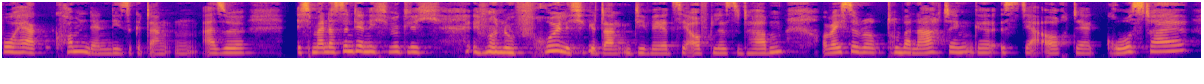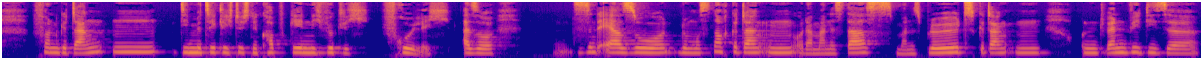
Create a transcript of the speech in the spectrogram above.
woher kommen denn diese Gedanken? Also ich meine, das sind ja nicht wirklich immer nur fröhliche Gedanken, die wir jetzt hier aufgelistet haben. Und wenn ich so drüber nachdenke, ist ja auch der Großteil von Gedanken, die mir täglich durch den Kopf gehen, nicht wirklich fröhlich. Also das sind eher so, du musst noch Gedanken oder man ist das, man ist blöd, Gedanken. Und wenn wir diese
